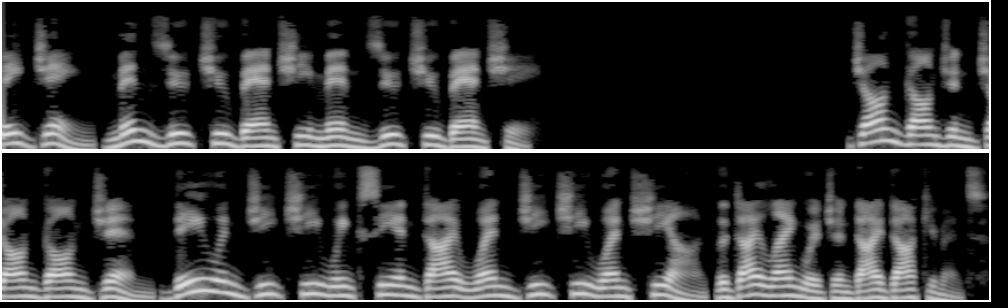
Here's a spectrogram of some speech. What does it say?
Beijing, Min Zhu Chu Banshi Min Chu Banshi Zhonggongjian Zhonggongjin, Dayuan Ji Chi Winxian Dai Wen Ji Chi Wen Xian The Dai Language and Dai Documents.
